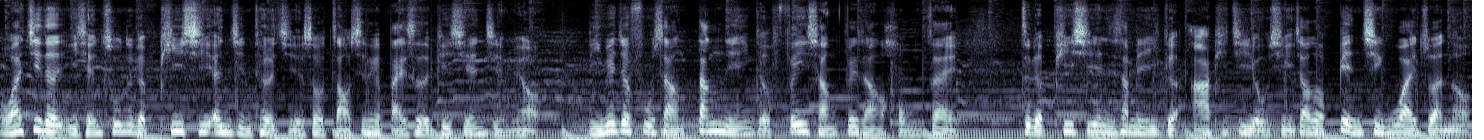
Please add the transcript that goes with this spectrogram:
我还记得以前出那个 PC Engine 特辑的时候，早期那个白色的 PC Engine 有没有？里面就附上当年一个非常非常红，在这个 PC Engine 上面一个 RPG 游戏，叫做《变庆外传》哦。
